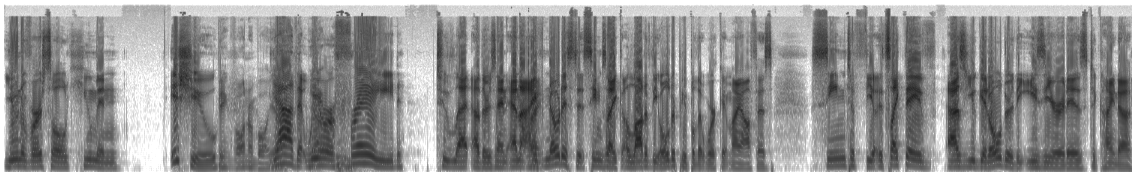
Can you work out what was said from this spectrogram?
universal human issue Being vulnerable. yeah, Yeah. that we Yeah. are afraid to let others in and i've noticed it seems like a lot of the older people that work at my office seem to feel it's like they've as you get older the easier it is to kind of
